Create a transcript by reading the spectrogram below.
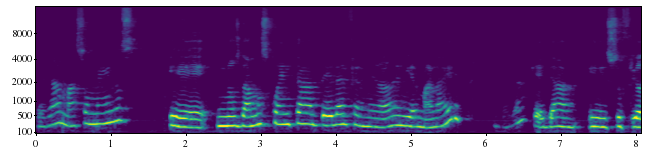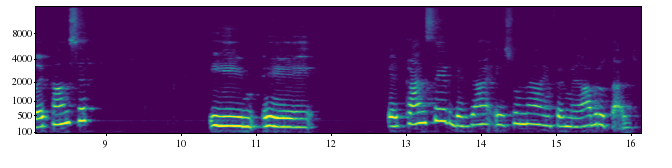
¿verdad? Más o menos, eh, nos damos cuenta de la enfermedad de mi hermana Erika, ¿verdad? Que ella eh, sufrió de cáncer. Y eh, el cáncer, ¿verdad? Es una enfermedad brutal.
